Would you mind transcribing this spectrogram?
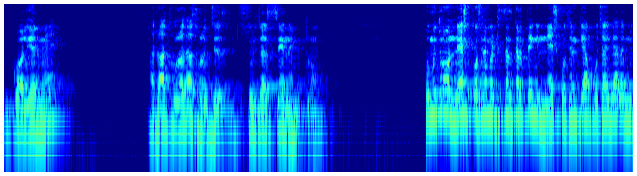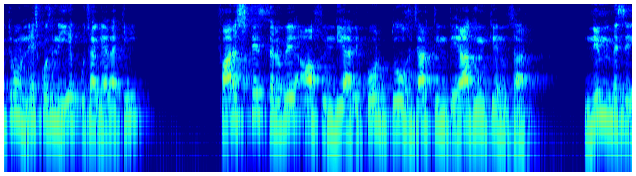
ग्वालियर में। राजपूत राजा, सूरज, सूरजस्य ने मित्रों। तो मित्रों नेक्स्ट क्वेश्चन में डिस्कस करते हैं कि नेक्स्ट क्वेश्चन क्या पूछा गया था? मित्रों नेक्स्ट क्वेश्चन ये पूछा गया था कि forests survey of India report 2003 Dehradun के अनुसार निम्न में से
